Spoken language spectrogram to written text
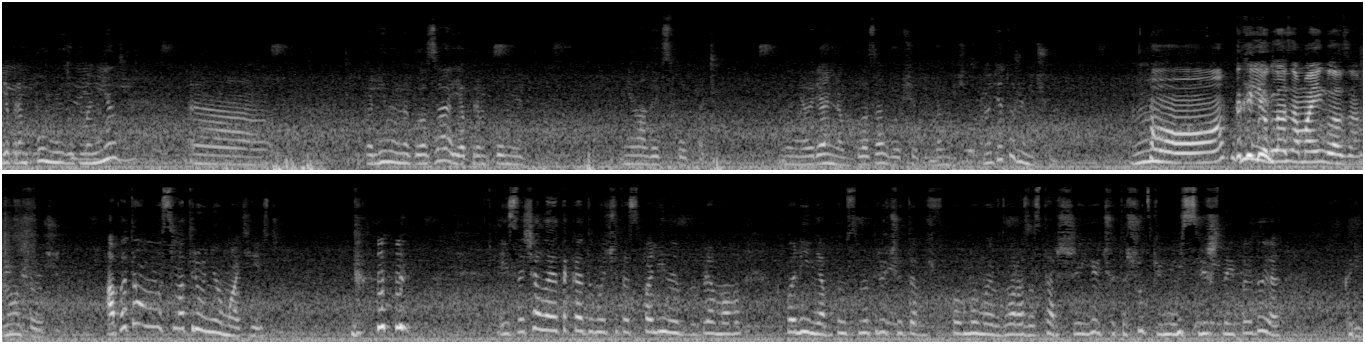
Я прям помню этот момент. э, Полина на глаза, я прям помню, не надо их сфоткать. Ну, у нее реально в глазах вообще бомбически. Но у тебя тоже ничего. Ну, О, так ее глаза, мои глаза. Ну, тоже. А потом смотрю, у нее мать есть. И сначала я такая думаю, что-то с Полиной прямо Полине, а потом смотрю, что-то, по-моему, я в два раза старше ее, что-то шутки у нее не смешные. Пойду я к Рите.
